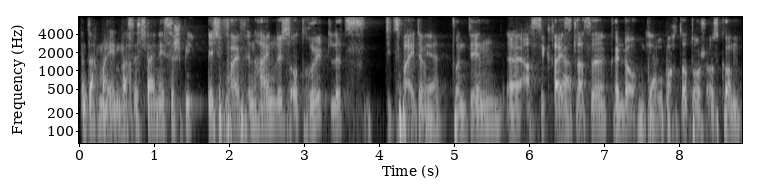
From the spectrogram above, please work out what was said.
Dann sag mal eben, was ist dein nächstes Spiel? Ich pfeife in Heinrichsort Rödlitz, die zweite Ja. von denen, äh, erste Kreisklasse, könnte auch ein Ja. Beobachter durchaus kommen.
